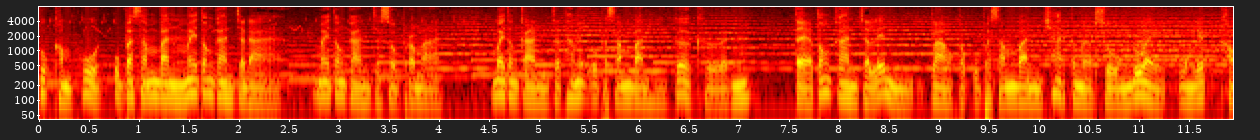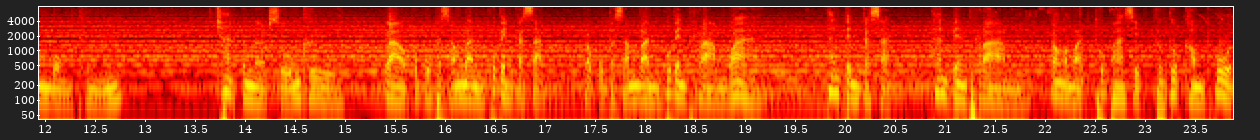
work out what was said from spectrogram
ทุกๆคำพูด อุปสัมบันไม่ต้องการจะด่าไม่ต้องการจะสบประมาทไม่ต้องการจะทำให้อุปสัมบันเก้อเขิน แต่ต้องการจะเล่นกล่าวกับอุปสัมบันชาติกำเนิดสูงด้วยวงเล็บคำบ่งถึง ชาติกำเนิดสูงคือ กล่าวกับอุปสัมบันผู้เป็นกษัตริย์ กับอุปสัมบันผู้เป็นพราหมณ์ว่า ท่านเป็นกษัตริย์ ท่านเป็นพราหมณ์ ต้องอบัตทุกภาษิตทุกๆคำพูด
